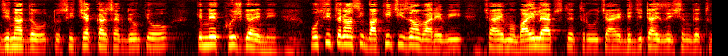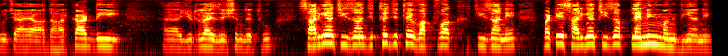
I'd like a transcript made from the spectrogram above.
ਜਿਨ੍ਹਾਂ ਤੋਂ ਤੁਸੀਂ ਚੈੱਕ ਕਰ ਸਕਦੇ ਹੋ ਕਿ ਉਹ ਕਿੰਨੇ ਖੁਸ਼ ਗਏ ਨੇ। ਉਸੇ ਤਰ੍ਹਾਂ ਅਸੀਂ ਬਾਕੀ ਚੀਜ਼ਾਂ ਬਾਰੇ ਵੀ, ਚਾਹੇ ਮੋਬਾਈਲ ਐਪਸ ਦੇ ਥਰੂ ਚਾਹੇ ਡਿਜੀਟਾਈਜੇਸ਼ਨ ਦੇ ਥਰੂ ਚਾਹੇ ਆਧਾਰ ਕਾਰਡ ਦੀ ਯੂਟਿਲਾਈਜੇਸ਼ਨ ਦੇ ਥਰੂ ਸਾਰੀਆਂ ਚੀਜ਼ਾਂ ਜਿੱਥੇ-ਜਿੱਥੇ ਵੱਖ-ਵੱਖ ਚੀਜ਼ਾਂ ਨੇ ਬਟ ਇਹ ਸਾਰੀਆਂ ਚੀਜ਼ਾਂ ਪਲੈਨਿੰਗ ਮੰਗਦੀਆਂ ਨੇ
